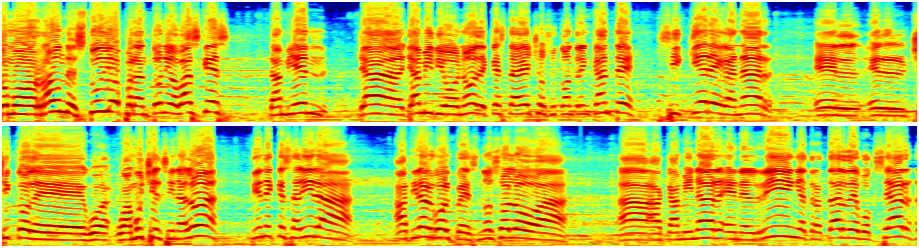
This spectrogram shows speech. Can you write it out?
como round de estudio para Antonio Vázquez, también ya, ya midió, ¿no? De qué está hecho su contrincante. Si quiere ganar el, el chico de Guamuchi, el Sinaloa, tiene que salir a, a tirar golpes, no solo a, a, a caminar en el ring, a tratar de boxear.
